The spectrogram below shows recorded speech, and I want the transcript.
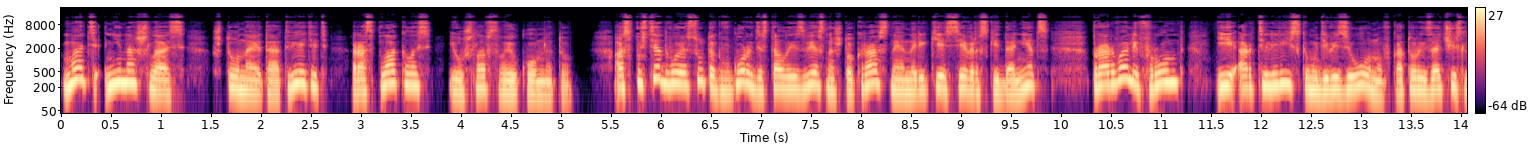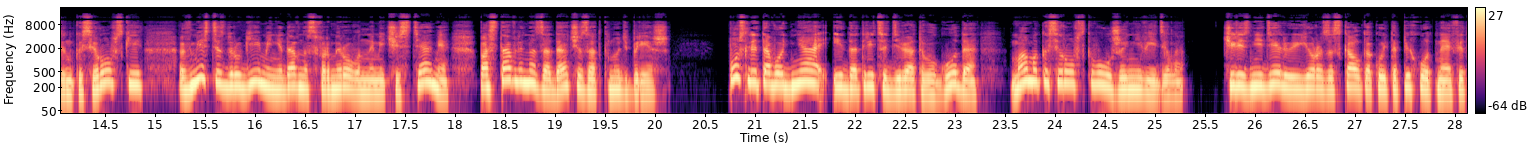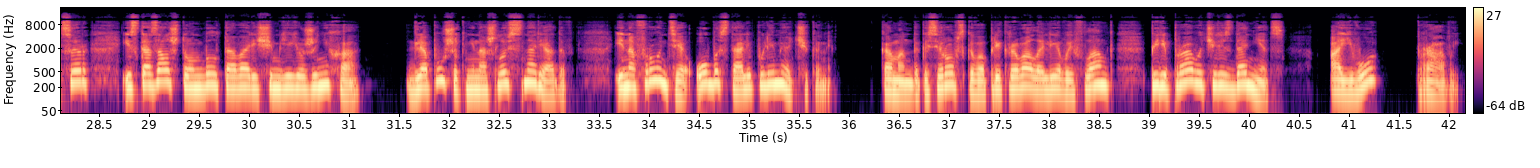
Мать не нашлась, что на это ответить, расплакалась и ушла в свою комнату. А спустя двое суток в городе стало известно, что красные на реке Северский Донец прорвали фронт и артиллерийскому дивизиону, в который зачислен Косеровский, вместе с другими недавно сформированными частями поставлена задача заткнуть брешь. После того дня и до 39 -го года мама Косеровского уже не видела. Через неделю ее разыскал какой-то пехотный офицер и сказал, что он был товарищем ее жениха. Для пушек не нашлось снарядов, и на фронте оба стали пулеметчиками. Команда Косеровского прикрывала левый фланг переправы через Донец, а его — правый.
